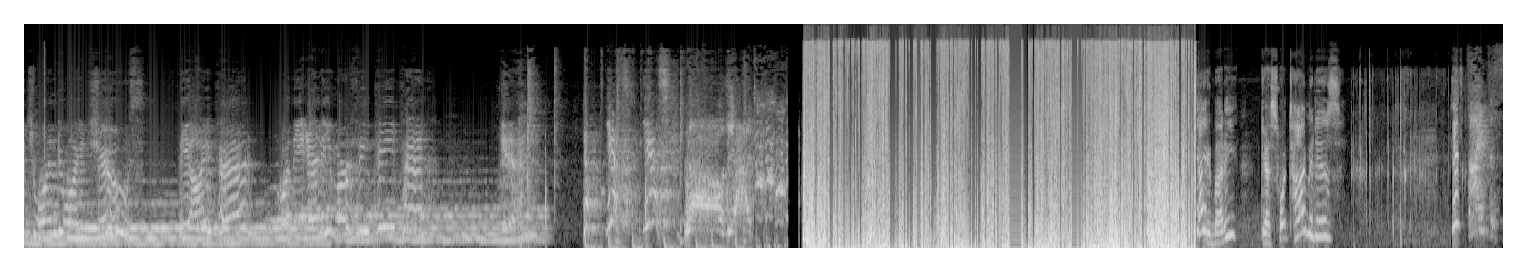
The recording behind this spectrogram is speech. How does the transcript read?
Which one do I choose? The iPad or the Eddie Murphy P pen? Yeah. Yes! Yes! No! The iPad! everybody. Guess what time it is? It's time to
